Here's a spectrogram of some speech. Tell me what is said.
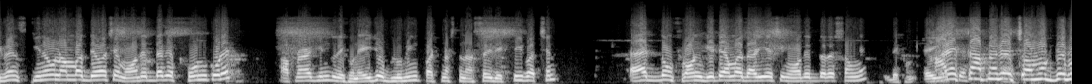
ইভেন স্ক্রিনেও নাম্বার দেওয়া আছে মহাদেব দাকে ফোন করে আপনারা কিন্তু দেখুন এই যে ব্লুমিং পার্টনার্স নার্সারি দেখতেই পাচ্ছেন। একদম ফ্রন্ট গেটে আমরা দাঁড়িয়ে আছি মহাদেব দাদের সঙ্গে। দেখুন এই আরেকটা আপনাদের চমক দেব।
